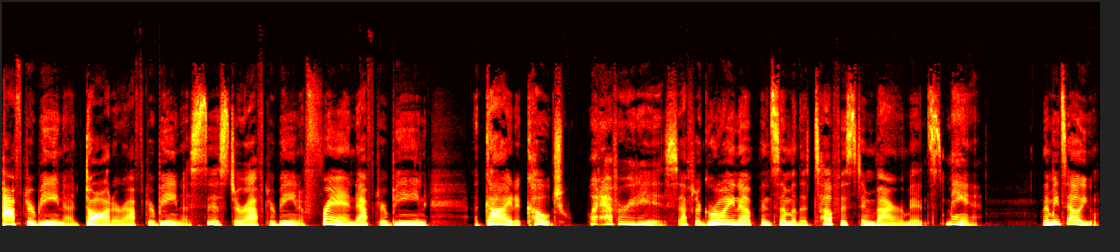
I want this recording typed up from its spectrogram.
After being a daughter, after being a sister, after being a friend, after being a guide, a coach, whatever it is, after growing up in some of the toughest environments, man, let me tell you,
